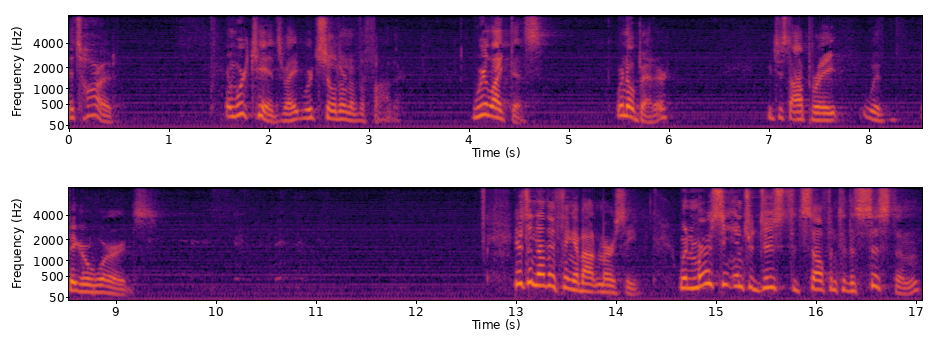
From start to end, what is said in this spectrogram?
It's hard. And we're kids, right? We're children of the Father. We're like this. We're no better. We just operate with bigger words. Here's another thing about mercy. When mercy introduced itself into the system,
